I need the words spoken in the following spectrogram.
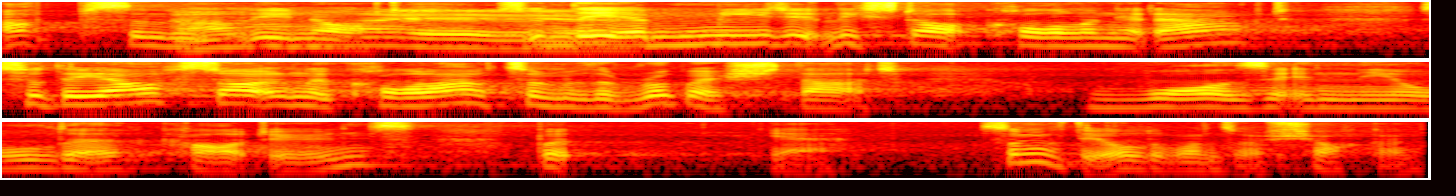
Absolutely Ah, not." yeah, so yeah, they immediately start calling it out. So they are starting to call out some of the rubbish that was in the older cartoons. But yeah, some of the older ones are shocking.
